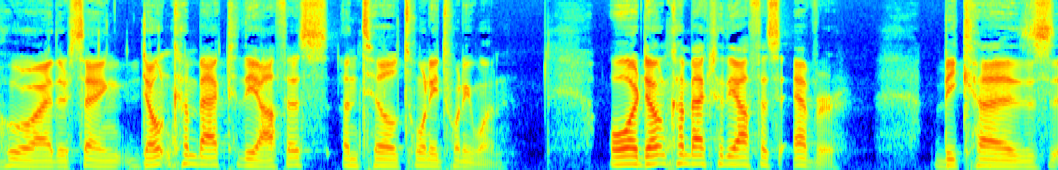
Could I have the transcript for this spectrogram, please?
who are either saying, don't come back to the office until 2021, or don't come back to the office ever, because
